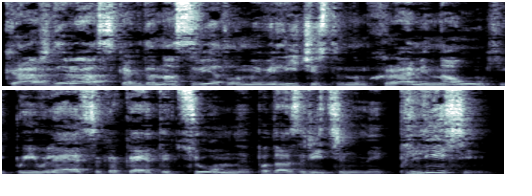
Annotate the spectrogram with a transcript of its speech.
Каждый раз, когда на светлом и величественном храме науки появляется какая-то темная подозрительная плесень,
